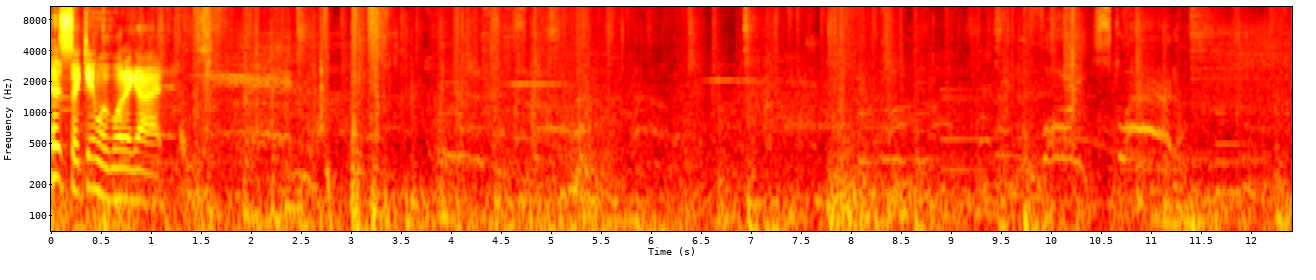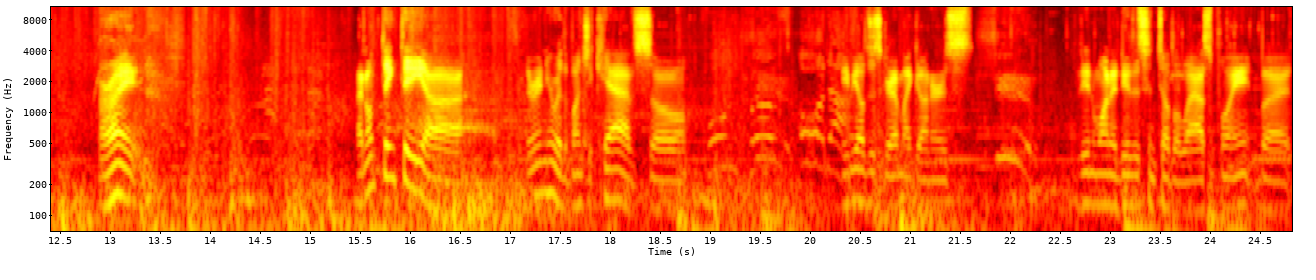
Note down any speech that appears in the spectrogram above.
best I can with what I got. All right. I don't think they, uh, they're in here with a bunch of calves, so Form close order. maybe I'll just grab my gunners. I didn't want to do this until the last point, but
